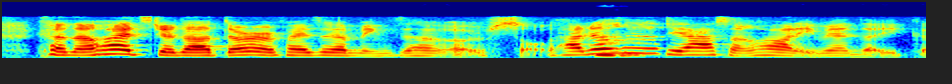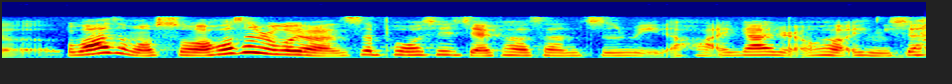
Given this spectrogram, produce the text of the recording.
可能会觉得德尔菲这个名字很耳熟，它就是希腊神话里面的一个，我不知道怎么说，或是如果有人是波西杰克森之谜的话，应该有人会有印象，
